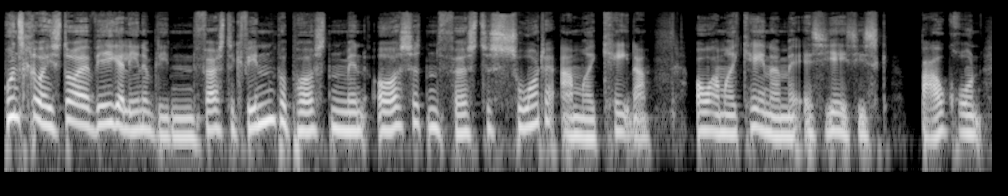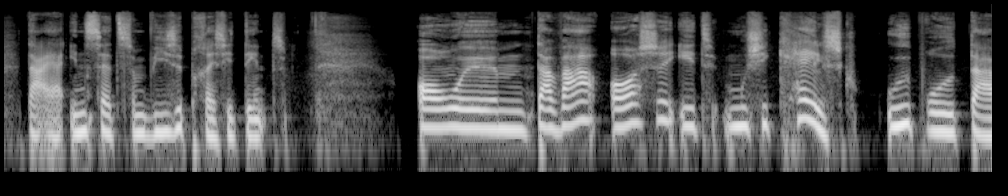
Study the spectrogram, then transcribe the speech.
Hun skriver historie ved ikke alene at blive den første kvinde på posten, men også den første sorte amerikaner og amerikaner med asiatisk baggrund, der er indsat som vicepræsident. Og øh, der var også et musikalsk udbrud, der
